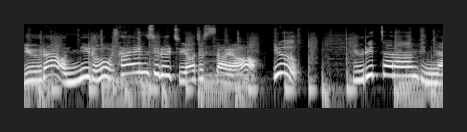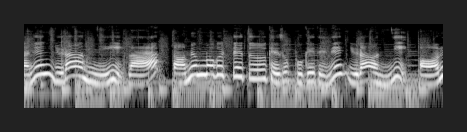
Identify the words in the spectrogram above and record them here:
유라 언니로 사행시를 지어줬어요. 유! 유리처럼 빛나는 유라 언니. 라! 라면 먹을 때도 계속 보게 되는 유라 언니. 언!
